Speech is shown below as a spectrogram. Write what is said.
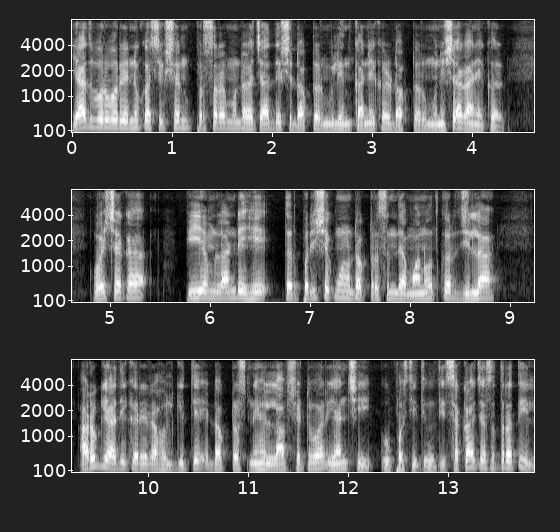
याचबरोबर रेणुका शिक्षण प्रसारण मंडळाचे अध्यक्ष doctor Milind Kanekar doctor Manisha Kanekar Vaishakha P M Lande हे तर परीक्षक म्हणून डॉक्टर संध्या मानवतकर जिल्हा आरोग्य अधिकारी राहुल गीते डॉक्टर स्नेहल लाभशेटवार यांची उपस्थिती होती. सकाळच्या सत्रातील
